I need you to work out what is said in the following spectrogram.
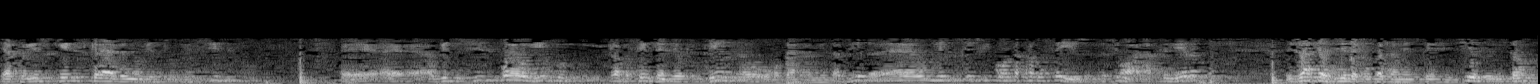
É por isso que ele escreve no livro do Sísifo. É, é, o livro Sísifo é o livro, para você entender o que pensa o Roberto Camus da vida, é o livro Sísifo que conta para você isso. Diz assim, olha, a primeira, já que a vida é completamente sem sentido, então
